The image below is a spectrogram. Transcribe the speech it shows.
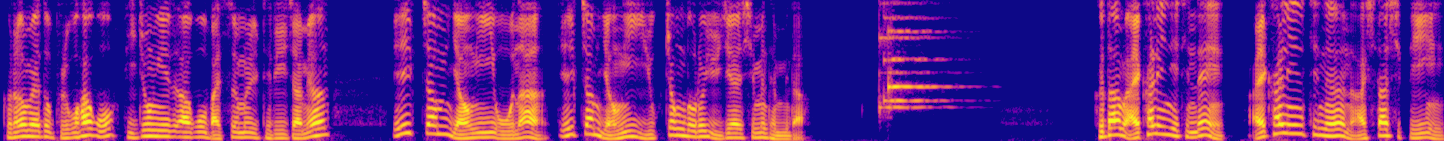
그럼에도 불구하고 비중이라고 말씀을 드리자면 1.025나 1.026 정도로 유지하시면 됩니다. 그 다음 알칼리니티인데 알칼리니티는 아시다시피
